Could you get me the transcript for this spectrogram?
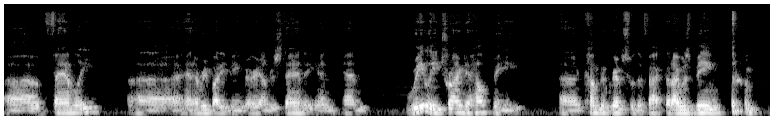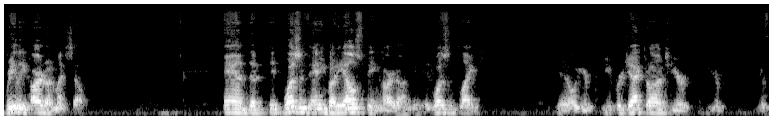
uh, family, uh, and everybody being very understanding, and and really trying to help me uh, come to grips with the fact that I was being really hard on myself, and that it wasn't anybody else being hard on me. It wasn't like, you know, you you project onto your your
